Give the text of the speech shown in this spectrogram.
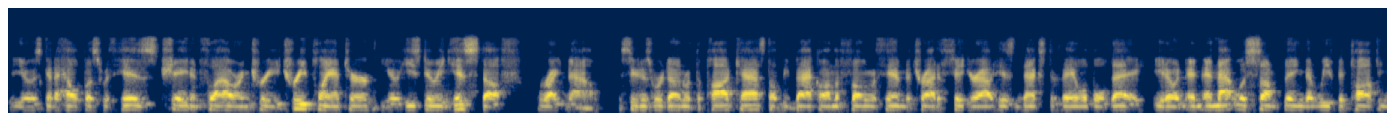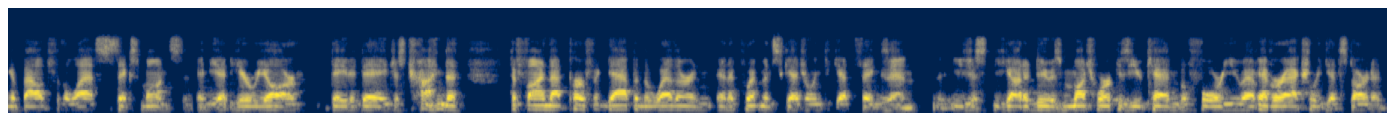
you know, is going to help us with his shade and flowering tree tree planter, you know, he's doing his stuff right now. As soon as we're done with the podcast, I'll be back on the phone with him to try to figure out his next available day. You know, and, and, and that was something that we've been talking about for the last six months. And yet here we are day to day, just trying to to find that perfect gap in the weather and, and equipment scheduling to get things in. You just you got to do as much work as you can before you ever actually get started.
